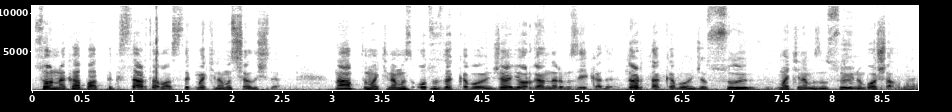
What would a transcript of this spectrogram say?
Sonra kapattık. Start'a bastık. Makinamız çalıştı. Ne yaptı makinamız? 30 dakika boyunca yorganlarımızı yıkadı. 4 dakika boyunca su makinamızın suyunu boşalttı.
